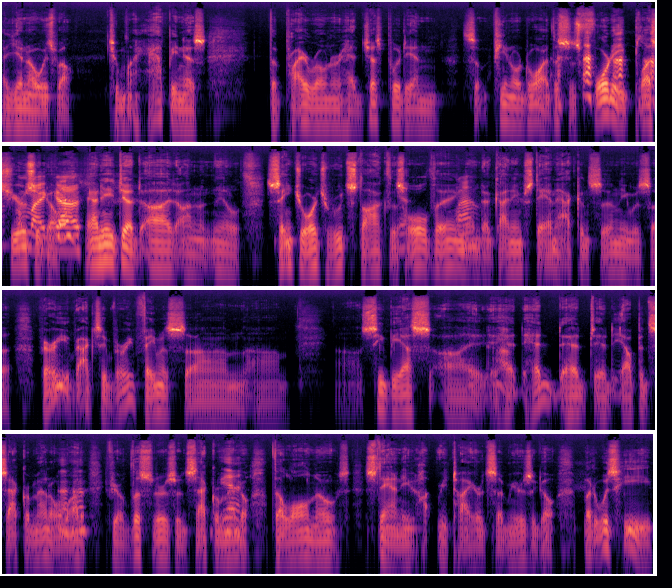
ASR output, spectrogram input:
uh, you know, as well. To my happiness, the prior owner had just put in some Pinot Noir. This was 40 plus years oh ago. Gosh. And he did uh, on, you know, St. George rootstock, this Yeah. whole thing. Wow. And a guy named Stan Atkinson. He was a very, actually very famous um, um, uh, CBS uh, head, head, head, head up in Sacramento. Lot of, if your listeners are in Sacramento, they'll all know Stan. He retired some years ago. But it was he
